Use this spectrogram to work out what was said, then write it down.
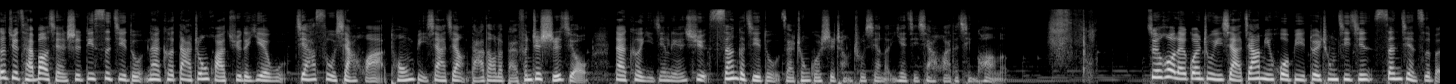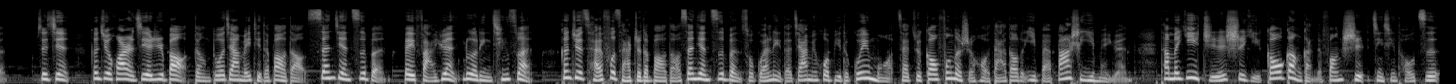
根据财报显示，第四季度耐克大中华区的业务加速下滑，同比下降达到了百分之十九。耐克已经连续三个季度在中国市场出现了业绩下滑的情况了。最后来关注一下加密货币对冲基金三箭资本。最近，根据《华尔街日报》等多家媒体的报道，三箭资本被法院勒令清算。根据财富杂志的报道，三箭资本所管理的加密货币的规模在最高峰的时候达到了一百八十亿美元。他们一直是以高杠杆的方式进行投资。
